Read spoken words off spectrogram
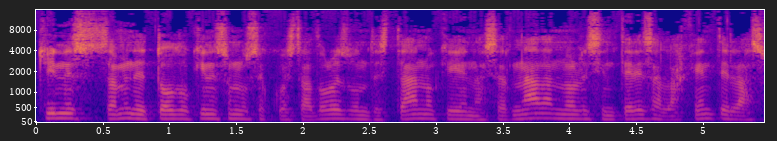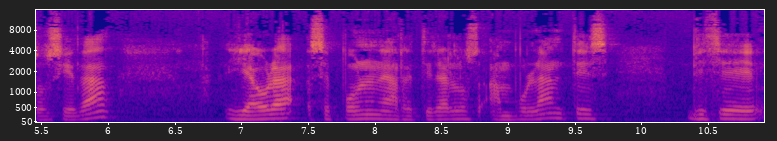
quienes saben de todo, quiénes son los secuestradores, dónde están, no quieren hacer nada, no les interesa a la gente, la sociedad, y ahora se ponen a retirar los ambulantes. Dice,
